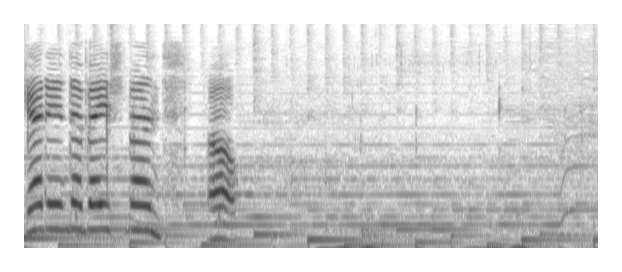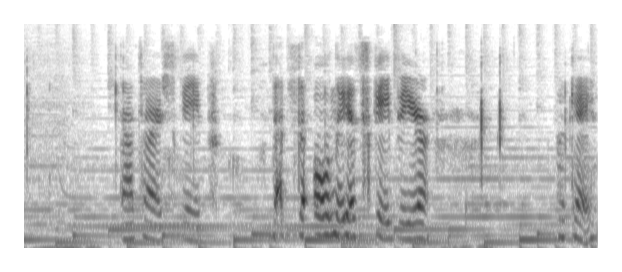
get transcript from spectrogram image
Get in the basement! Oh. That's our escape. That's the only escape here. Okay.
